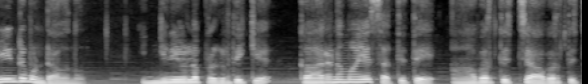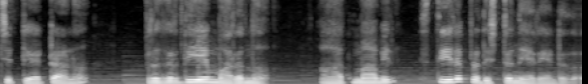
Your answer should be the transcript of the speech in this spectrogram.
വീണ്ടും ഉണ്ടാകുന്നു ഇങ്ങനെയുള്ള പ്രകൃതിക്ക് കാരണമായ സത്യത്തെ ആവർത്തിച്ച് ആവർത്തിച്ച് കേട്ടാണ് പ്രകൃതിയെ മറന്ന് ആത്മാവിൽ സ്ഥിരപ്രതിഷ്ഠ നേടേണ്ടത്.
